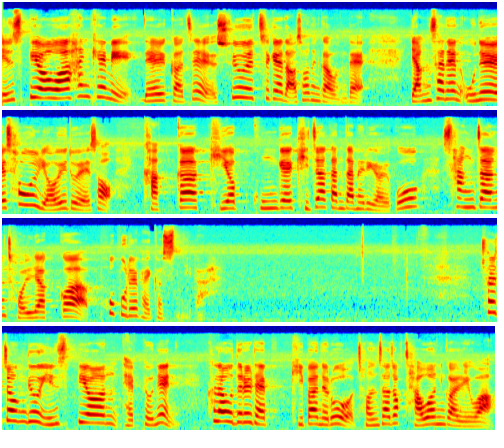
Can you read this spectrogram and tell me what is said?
인스피어와 한캠이 내일까지 수요 예측에 나서는 가운데 양사는 오늘 서울 여의도에서 각각 기업 공개 기자간담회를 열고 상장 전략과 포부를 밝혔습니다. 최정규 인스피언 대표는 클라우드를 기반으로 전사적 자원 관리와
